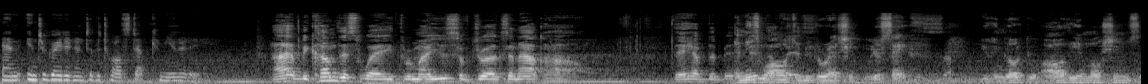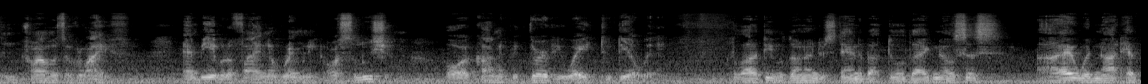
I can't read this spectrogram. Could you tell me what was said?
and integrated into the 12 step community. I have become this way through my use of drugs and alcohol. They have the in these walls of New Direction, you're safe. You can go through all the emotions and traumas of life and be able to find a remedy or solution or a cognitive therapy way to deal with it. A lot of people don't understand about dual diagnosis. I would not have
